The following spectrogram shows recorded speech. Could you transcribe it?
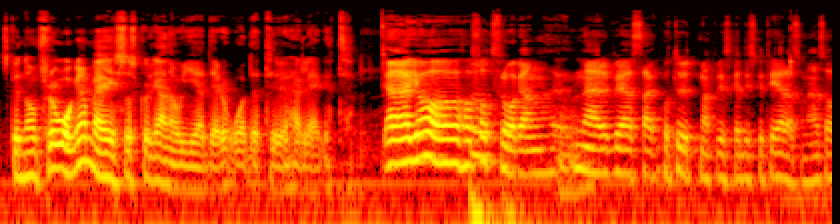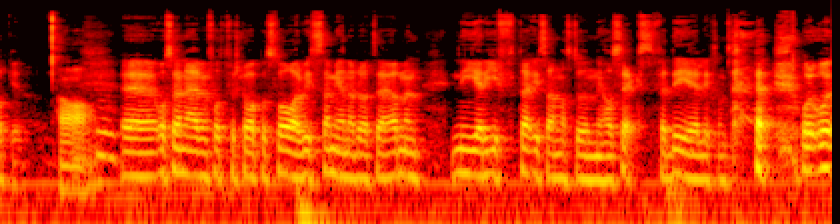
Skulle någon fråga mig så skulle jag nog ge det rådet i det här läget. Ja, Jag har fått frågan när vi har sagt, gått ut med att vi ska diskutera sådana här saker. Ja, Eh, och sen även fått förslag på svar. Vissa menar då att här, ja, men, ni är gifta i samma stund ni har sex. För det är liksom så här. Och, och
